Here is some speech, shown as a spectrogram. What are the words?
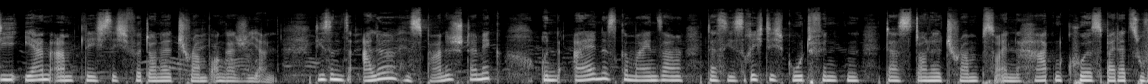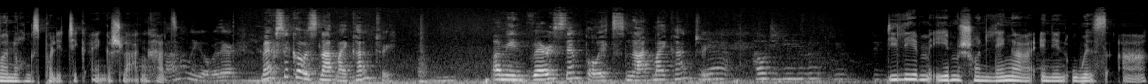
die ehrenamtlich sich für Donald Trump engagieren. Die sind alle hispanischstämmig und allen ist gemeinsam, dass sie es richtig gut finden, dass Donald Trump so einen harten Kurs bei der Zuwanderungspolitik eingeschlagen hat. Mexico is not my country. I mean, very simple. It's not my country. Yeah. How do you die leben eben schon länger in den USA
